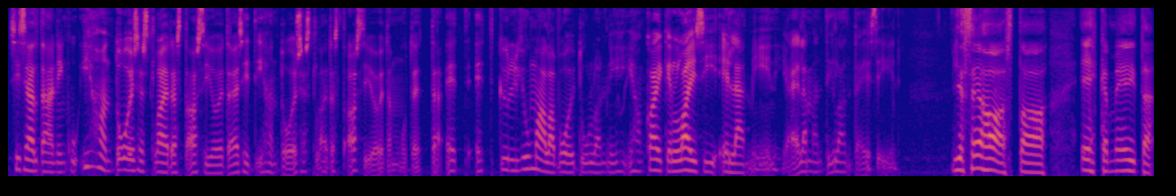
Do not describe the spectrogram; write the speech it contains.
sisältää niinku ihan toisesta laidasta asioita ja sitten ihan toisesta laidasta asioita, mutta että et, et kyllä Jumala voi tulla niihin ihan kaikenlaisiin elämiin ja elämäntilanteisiin. Ja se haastaa ehkä meitä,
